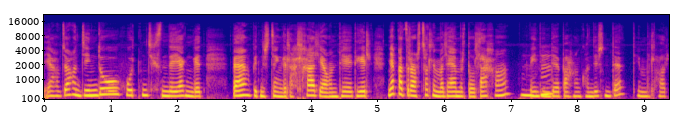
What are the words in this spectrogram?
яг жоохон жиндүү хүүтэн ч гэсэндээ яг ингээд баян бид нартай ингээл алхаал явна те. Тэгэл нэг газар орцгол юм бол амар дулаахан. Би тэндээ бахан кондишнтэй. Тийм болохоор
